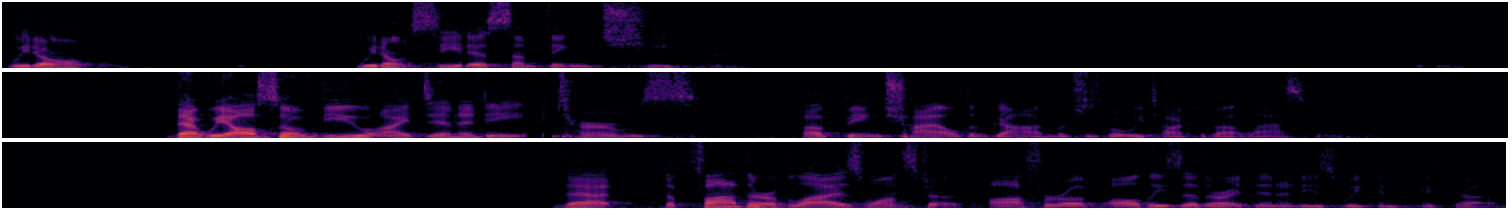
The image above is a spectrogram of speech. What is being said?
We don't, we don't see it as something cheap. That we also view identity in terms of being child of God, which is what we talked about last week. That the father of lies wants to offer up all these other identities we can pick up.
